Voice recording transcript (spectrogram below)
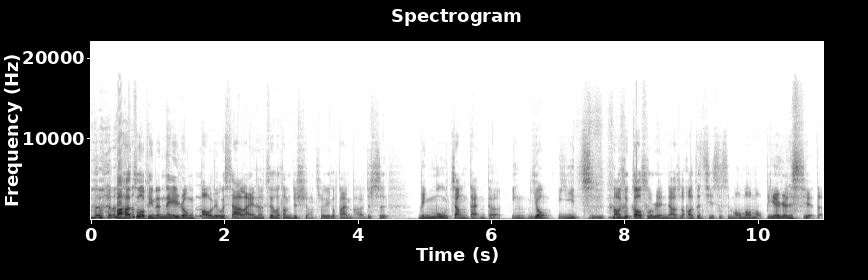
把他作品的内容保留下来呢？最后他们就想出了一个办法，就是明目张胆的引用移植，然后就告诉人家说：“哦，这其实是某某某别人写的。”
